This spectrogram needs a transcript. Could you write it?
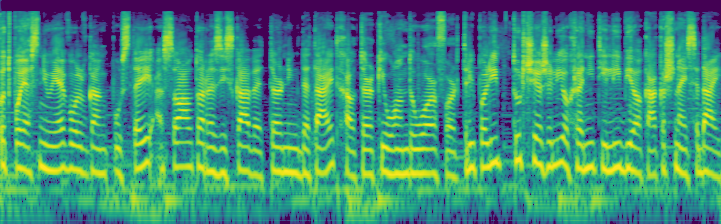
Kot pojasnjuje Wolfgang Pustej, so avtor raziskave Turning the Tide: How Turkey Won the War for Tripoli, Turčija želi ohraniti Libijo, kakršna je sedaj,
